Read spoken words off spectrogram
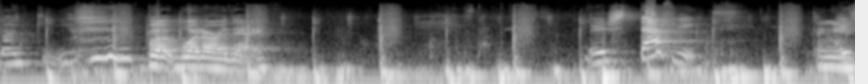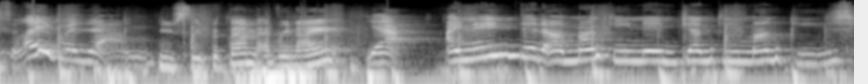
monkey. But what are they? They're stuffies. And I you sleep with them. you sleep with them every night? Yeah. I named it a monkey named Junkie Monkeys.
